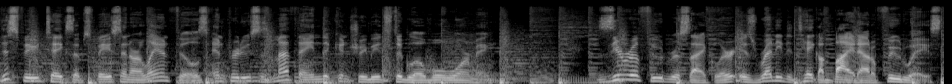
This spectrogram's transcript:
This food takes up space in our landfills and produces methane that contributes to global warming. Zera Food Recycler is ready to take a bite out of food waste.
